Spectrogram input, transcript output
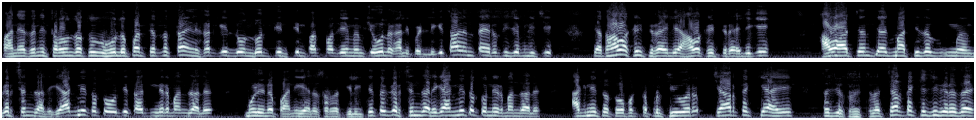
पाण्याचा निचरा होऊन जातो. होलं पण त्यातनं चाळण्यासारखी दोन दोन तीन तीन पाच पाच एम एमची होलं खाली पडली की चाळण तयार होती जमिनीची. त्यात हवा खेळती राहिली. हवा खेळती राहिली की हवाचं त्या मातीचं घर्षण झालं की अग्नितत्व तिथं निर्माण झालं. मुळीनं पाणी घ्यायला सुरुवात केली. तिथं घर्षण झालं की अग्नितत्व निर्माण झालं. अग्नितत्व फक्त पृथ्वीवर चार टक्के आहे. सजीव सृष्टीला चार टक्क्याची गरज आहे.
